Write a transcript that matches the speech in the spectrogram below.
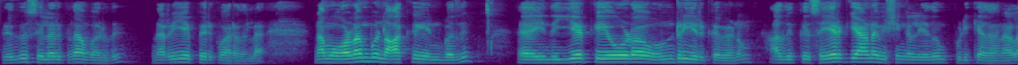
வெகு சிலருக்கு தான் வருது. நிறைய பேருக்கு வரதில்ல நம்ம உடம்பு நாக்கு என்பது இந்த இயற்கையோடு ஒன்றி இருக்க வேணும். அதுக்கு செயற்கையான விஷயங்கள் எதுவும் பிடிக்காததுனால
